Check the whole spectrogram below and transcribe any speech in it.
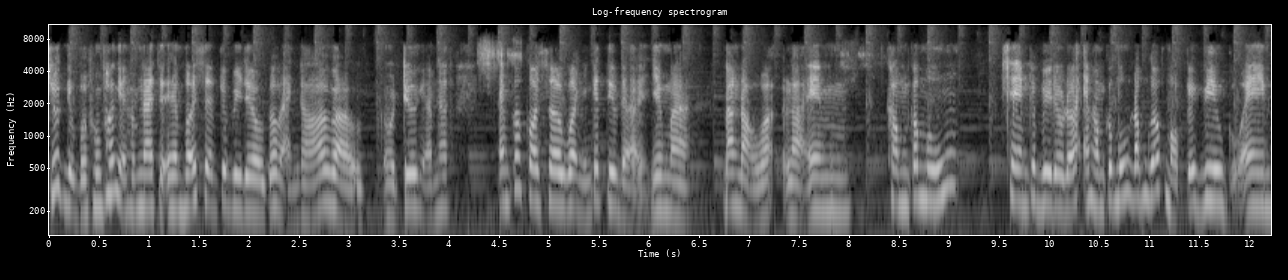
trước buổi phỏng vấn ngày hôm nay thì em mới xem cái video của bạn đó vào hồi trưa ngày hôm nay. Em có coi sơ qua những cái tiêu đề, nhưng mà ban đầu á, là em không có muốn xem cái video đó, em không có muốn đóng góp một cái view của em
